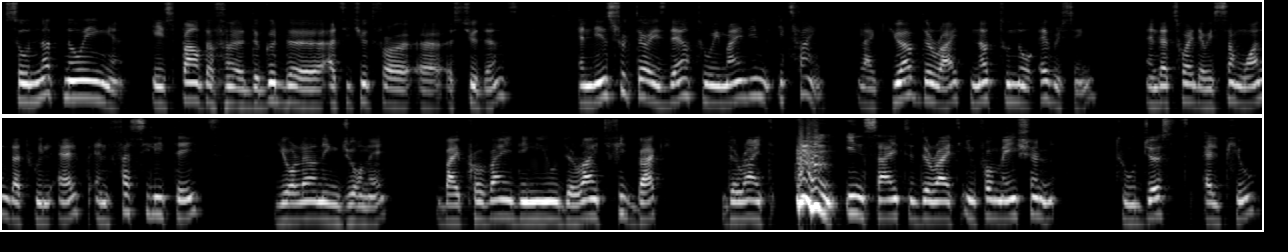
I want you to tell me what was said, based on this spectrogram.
So, not knowing is part of uh, the good uh, attitude for uh, a student, and the instructor is there to remind him it's fine. Like, you have the right not to know everything, and that's why there is someone that will help and facilitate your learning journey by providing you the right feedback, the right insight, the right information to just help you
